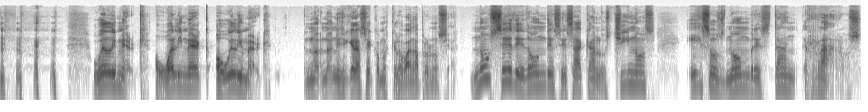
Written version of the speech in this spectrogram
Willy Merck, o Willy Merck, o Willy Merck. No, ni siquiera sé cómo es que lo van a pronunciar. No sé de dónde se sacan los chinos esos nombres tan raros.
